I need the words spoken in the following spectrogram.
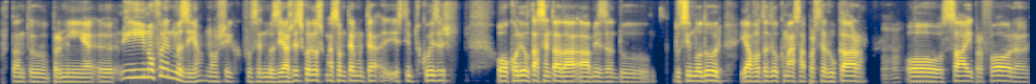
Portanto, para mim, é, uh, e não foi em demasia, não achei que fosse em demasia. Às vezes, quando eles começam a meter muito esse tipo de coisas, ou quando ele está sentado à, à, mesa do, do simulador e à volta dele começa a aparecer o carro, uhum. ou sai para fora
